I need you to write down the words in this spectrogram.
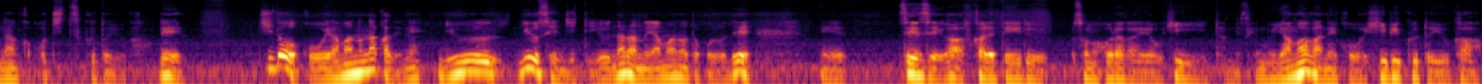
なんか落ち着くというか。で一度こう山の中でね龍泉寺っていう奈良の山のところで、えー、先生が吹かれているそのホラ貝を聞いたんですけども山がねこう響くというか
